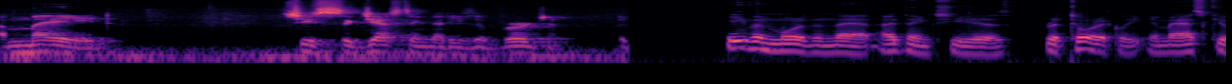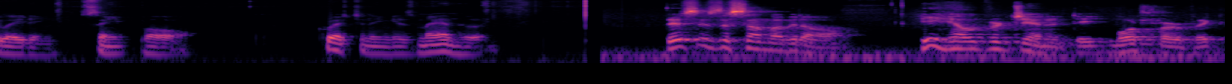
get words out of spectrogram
a maid, she's suggesting that he's a virgin. Even more than that, I think she is rhetorically emasculating St. Paul, questioning his manhood. This is the sum of it all. He held virginity more perfect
